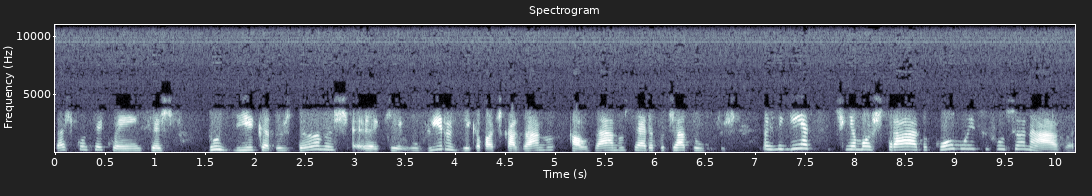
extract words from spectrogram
das consequências do Zika, dos danos é, que o vírus Zika pode causar no, causar no cérebro de adultos. Mas ninguém tinha mostrado como isso funcionava.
